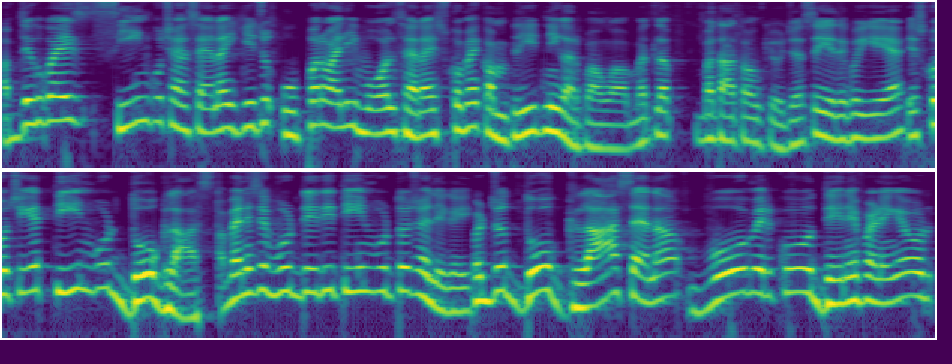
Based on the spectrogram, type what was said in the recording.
अब देखो भाई सीन कुछ ऐसा है ना, ये जो ऊपर वाली वॉल्स है ना, इसको मैं कंप्लीट नहीं कर पाऊँगा। मतलब बताता हूँ क्यों। जैसे ये देखो, ये है, इसको चाहिए तीन वुड दो ग्लास अब मैंने से वुड दे दी, तीन वुड तो चली गई। बट जो दो ग्लास है ना, वो मेरे को देने पड़ेंगे और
